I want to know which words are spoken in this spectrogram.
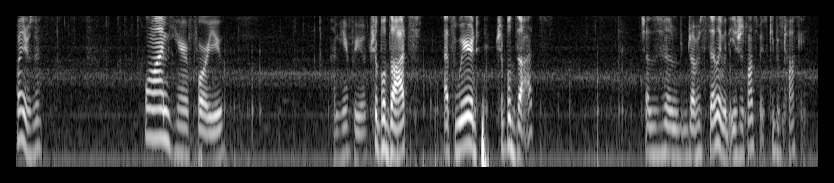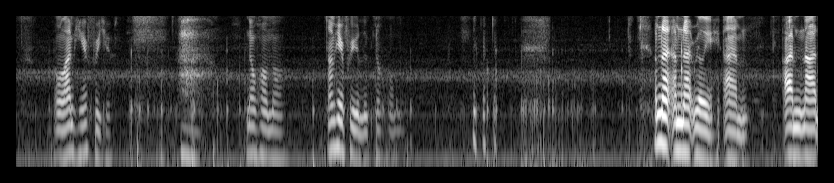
Come on. Well, I'm here for you. I'm here for you. Triple dots. That's weird. Triple dots. Just uh, drop steadily with each response space. Keep him talking. Well, I'm here for you. no homo. I'm here for you, Luke. No homo. I'm not. I'm not really. Um, I'm not.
